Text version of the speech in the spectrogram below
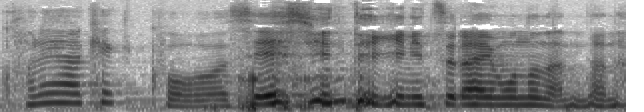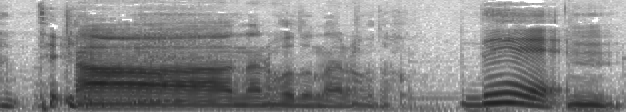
これは結構精神的に辛いものなんだなっていう。ああなるほどなるほど。で、うん。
